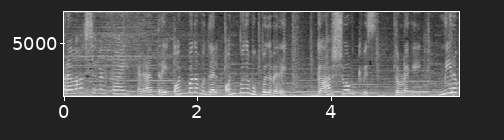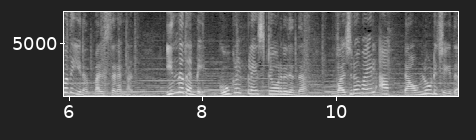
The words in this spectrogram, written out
പ്രവാസികൾക്കായി രാത്രി ഒൻപത് മുതൽ ഒൻപത് മുപ്പത് വരെ ഗാർഷോം ക്വിസ് തുടങ്ങി നിരവധി ഇനം മത്സരങ്ങൾ. ഇന്ന് തന്നെ ഗൂഗിൾ പ്ലേ സ്റ്റോറിൽ നിന്ന് വജ്രവയൽ ആപ്പ് ഡൗൺലോഡ് ചെയ്ത്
